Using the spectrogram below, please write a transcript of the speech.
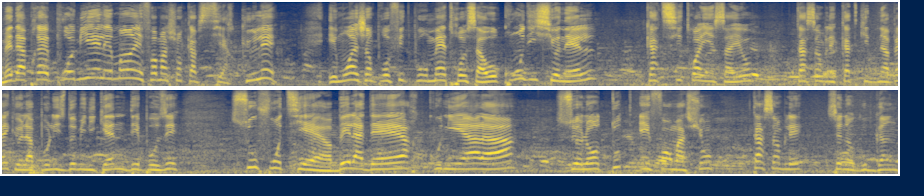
Men d'apre premier eleman informasyon kap sirkule E mwa jan profite pou mette sa o kondisyonel Kat sitwayen sa yo Tasemble kat kidnapè ke la polis dominiken Depose sou fontyer Belader, Kouniala Selon tout ta semblé, se nan goup gang,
